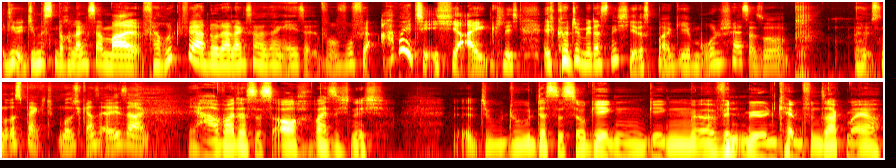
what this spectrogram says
Die, die müssen doch langsam mal verrückt werden oder langsam mal sagen, ey, wofür arbeite ich hier eigentlich? Ich könnte mir das nicht jedes Mal geben, ohne Scheiß. Also, pff, höchsten Respekt, muss ich ganz ehrlich sagen. Ja, aber das ist auch, weiß ich nicht. Du, du, das ist so gegen, gegen äh, Windmühlen kämpfen, sagt man ja.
